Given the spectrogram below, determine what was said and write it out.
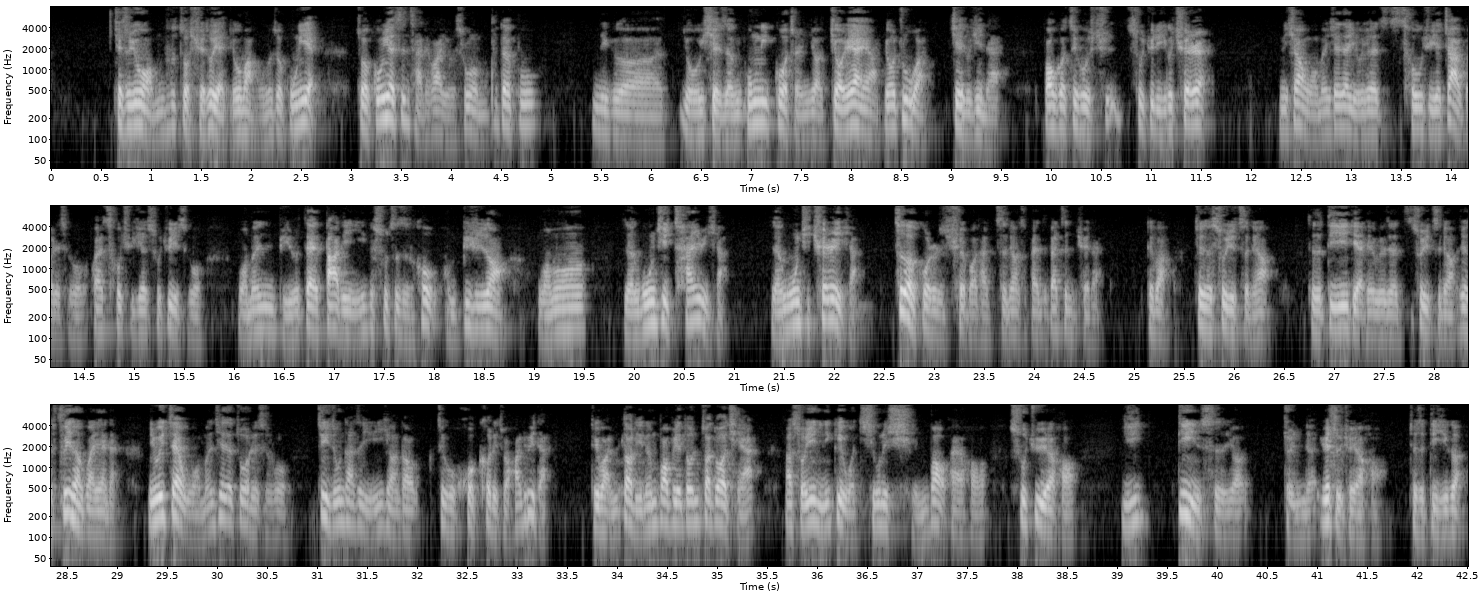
就是因为我们是做学术研究嘛，我们做工业，做工业生产的话，有时候我们不得不那个有一些人工的过程要校验呀、标注啊。介入进来，包括最后数数据的一个确认。你像我们现在有些抽取一些价格的时候，或者抽取一些数据的时候，我们比如在大定一个数字之后，我们必须让我们人工去参与一下，人工去确认一下，这个过程是确保它质量是百分之百正确的，对吧？就是数据质量，这是第一点，对不对？数据质量这是非常关键的，因为在我们现在做的时候，最终它是影响到最后获客的转化率的，对吧？你到底能帮别人多赚多少钱啊？所以你给我提供的情报还好，数据也好。一定是要准的，越准确越好，这是第一个。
